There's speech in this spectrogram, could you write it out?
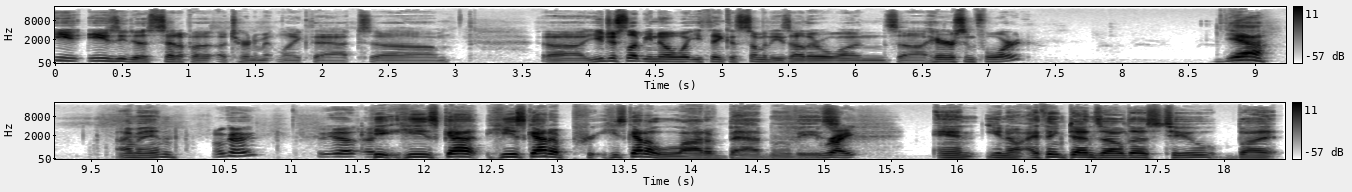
e- easy to set up a, a tournament like that. Um, uh, you just let me know what you think of some of these other ones. Uh, Harrison Ford. yeah. I'm in. Okay. Yeah. uh, he he's got he's got a pre, he's got a lot of bad movies, right. And you know, I think Denzel does too, but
